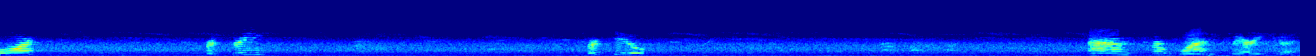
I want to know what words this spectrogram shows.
four, for three, for two, and for one. Very good.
